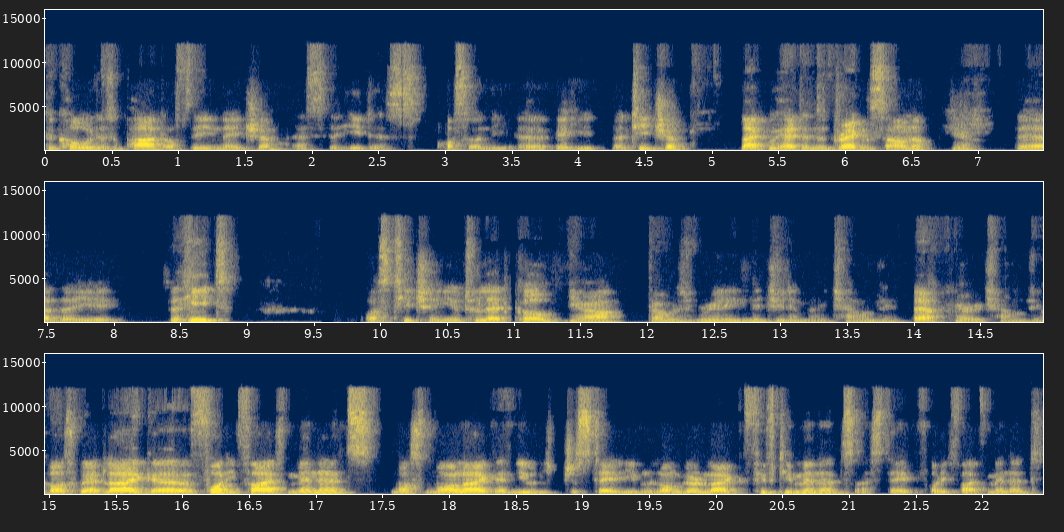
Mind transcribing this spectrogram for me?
The cold is a part of the nature, as the heat is also a, ne- uh, a, heat- a teacher, like we had in the dragon sauna. Yeah. There, the the heat was teaching you to let go. Yeah, that was really legitimately challenging. Yeah. Very challenging. Of course, we had like uh, 45 minutes, was more like, and you just stayed even longer, like 50 minutes. I stayed 45 minutes.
